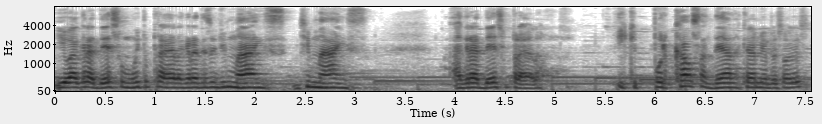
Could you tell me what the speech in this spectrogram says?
e eu agradeço muito para ela, agradeço demais, demais. Agradeço para ela. E que por causa dela, que ela me abençoou isso.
